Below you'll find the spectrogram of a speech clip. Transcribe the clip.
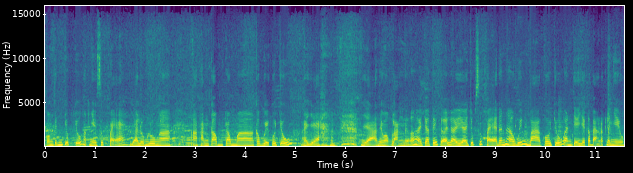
Con kính chúc chú thật nhiều sức khỏe. Và luôn luôn à, à, thành công trong à, công việc của chú. À, dạ. Dạ thì một lần nữa cho Tiết gửi lời chúc sức khỏe đến à, quý ông bà cô chú anh chị và các bạn rất là nhiều.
